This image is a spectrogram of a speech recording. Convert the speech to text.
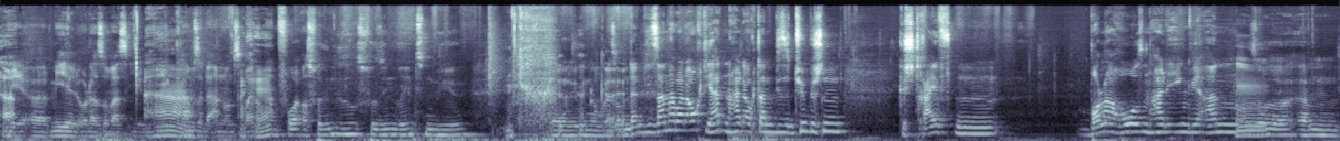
Ah. nee, äh, Mehl oder sowas. Irgendwie Ah, kamen sie da an und so weiter. okay. Und dann vor, aus Versehen, aus Versehen Weizenmehl. äh, genau. und, so. und dann, die sahen aber auch, die hatten halt auch dann diese typischen gestreiften Bollerhosen halt irgendwie an. Mhm. So, ähm,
